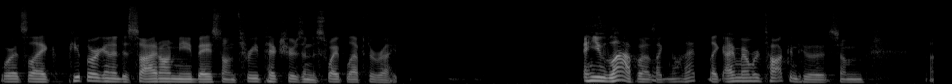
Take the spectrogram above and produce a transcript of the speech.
where it's like people are going to decide on me based on three pictures and to swipe left or right. And you laugh. But I was like, no, that, like, I remember talking to some, uh,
